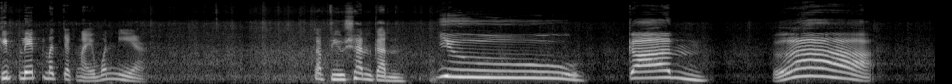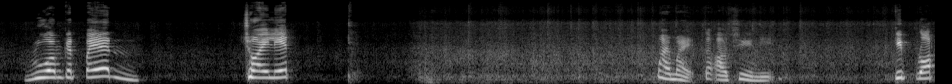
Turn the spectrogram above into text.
กิฟเลตมาจากไหนวะเนี่ยกับฟิวชั่นกัน อยู่ กัน เออ รวมกันเป็นชอยเล็ตไม่ไม่ต้องเอาชื่อนี้ กิฟรถ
